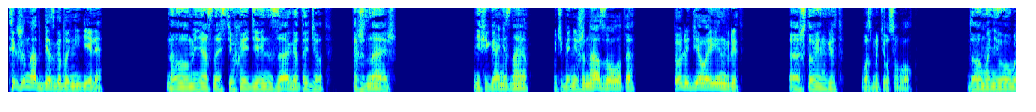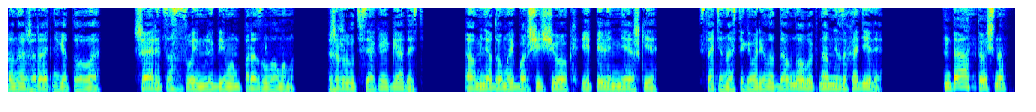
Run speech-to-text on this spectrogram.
Ты женат без году неделя». «Ну, у меня с Настюхой день за год идет, ты же знаешь». «Нифига не знаю. У тебя не жена, а золото. То ли дело Ингрид. «А что, Ингрид?» — возмутился Волк. «Дома не убрано, жрать не готово, шарится со своим любимым по разломам, жрут всякую гадость. А у меня дома и борщичок, и пельмешки. Кстати, Настя говорила, давно вы к нам не заходили?» «Да, точно», —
